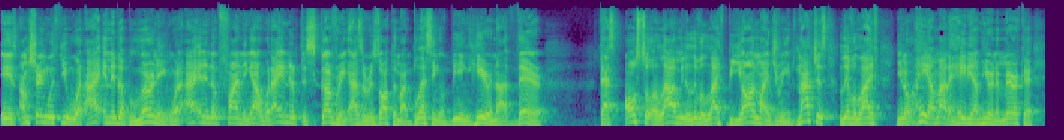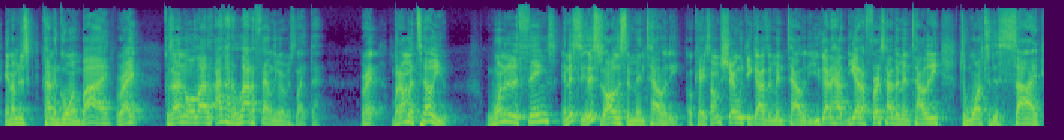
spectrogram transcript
is I'm sharing with you what I ended up learning, what I ended up finding out, what I ended up discovering as a result of my blessing of being here and not there. That's also allowed me to live a life beyond my dreams, not just live a life, you know, hey, I'm out of Haiti, I'm here in America, and I'm just kind of going by, right? Because I know a lot of, I got a lot of family members like that right? But I'm gonna tell you, one of the things, and this is this is all just a mentality. Okay, so I'm sharing with you guys a mentality. You gotta have you gotta first have the mentality to want to decide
